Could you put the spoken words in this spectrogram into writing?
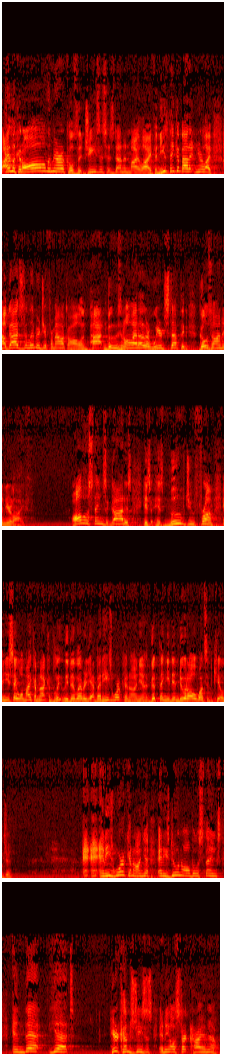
I look at all the miracles that Jesus has done in my life, and you think about it in your life, how God's delivered you from alcohol and pot and booze and all that other weird stuff that goes on in your life. All those things that God has, has, has moved you from, and you say, Well, Mike, I'm not completely delivered. Yeah, but He's working on you. Good thing He didn't do it all at once, it killed you. And, and He's working on you, and He's doing all those things, and that yet, here comes Jesus, and they all start crying out.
